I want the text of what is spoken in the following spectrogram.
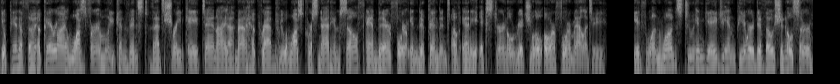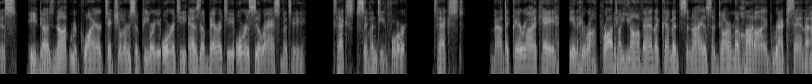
Gopinatha Acharya was firmly convinced that Sri Caitanya Mahaprabhu was Krishna himself and therefore independent of any external ritual or formality. If one wants to engage in pure devotional service, he does not require titular superiority as a Bharati or a Sarasvati. Text 74. Text. Bhadakaraike, Inhara Pradhayavana Kamatsanayasa Dharma Hai Braksana.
